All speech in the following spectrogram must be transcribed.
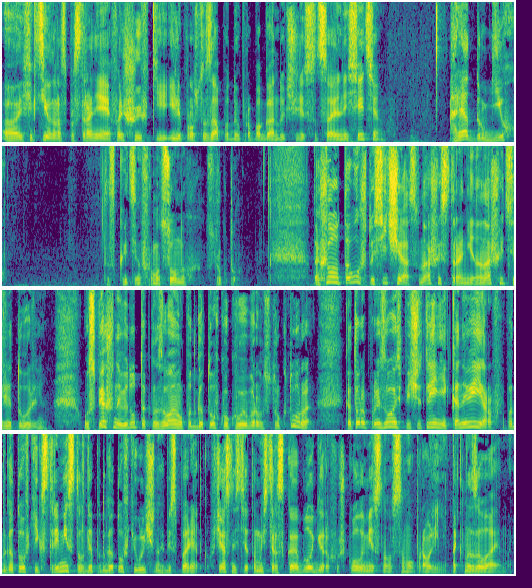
эффективно распространяя фальшивки или просто западную пропаганду через социальные сети, ряд других, так сказать, информационных структур. Дошло до того, что сейчас в нашей стране, на нашей территории успешно ведут так называемую подготовку к выборам структуры, которая производит впечатление конвейеров по подготовке экстремистов для подготовки уличных беспорядков. В частности, это мастерская блогеров и школа местного самоуправления, так называемые.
